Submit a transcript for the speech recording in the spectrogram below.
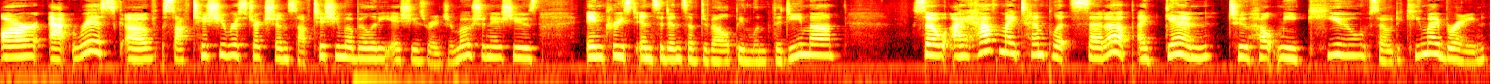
are at risk of soft tissue restriction, soft tissue mobility issues, range of motion issues, increased incidence of developing lymphedema, so I have my template set up again to help me cue, so to cue my brain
